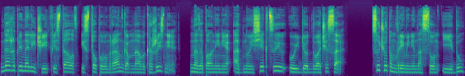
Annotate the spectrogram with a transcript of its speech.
Даже при наличии кристаллов и с топовым рангом навыка жизни на заполнение одной секции уйдет 2 часа. С учетом времени на сон и еду,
